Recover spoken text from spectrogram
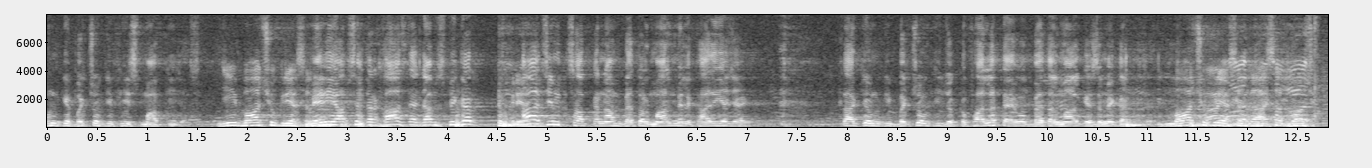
उनके बच्चों की फ़ीस माफ़ की जा सके। जी बहुत शुक्रिया सर मेरी आपसे दरखास्त है जब स्पीकर आज इम साहब का नाम बैतुल माल में लिखा दिया जाए ताकि उनकी बच्चों की जो कफालत है वो बैतुल माल के जिम्मे कर बहुत शुक्रिया सरदार साहब बहुत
